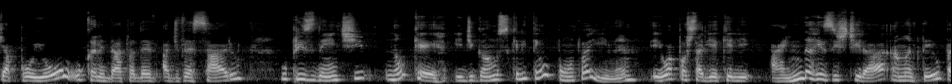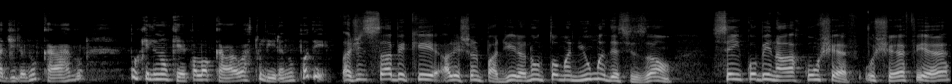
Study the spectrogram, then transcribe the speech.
que apoiou o candidato adversário, o presidente não quer. E digamos que ele tem um ponto aí, né? Eu apostaria que ele ainda resistirá a manter o Padilha no cargo, porque ele não quer colocar o Arthur Lira no poder. A gente sabe que Alexandre Padilha não toma nenhuma decisão sem combinar com o chefe. O chefe é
